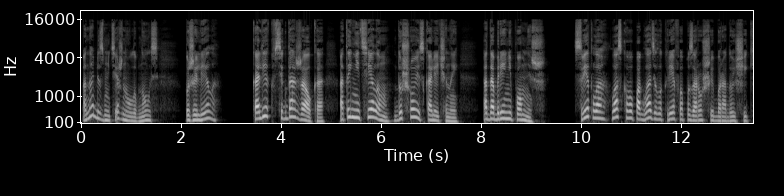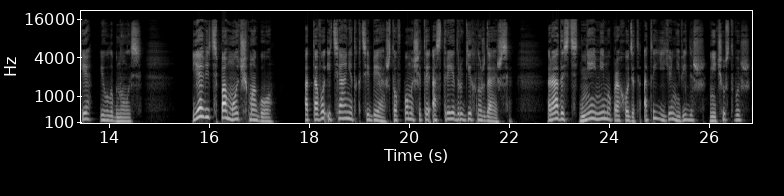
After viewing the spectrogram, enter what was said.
Она безмятежно улыбнулась, пожалела, Коллег всегда жалко, а ты не телом, душой искалеченной, о добре не помнишь. Светла ласково погладила Крефа по заросшей бородой щеке и улыбнулась. Я ведь помочь могу. Оттого и тянет к тебе, что в помощи ты острее других нуждаешься. Радость дней мимо проходит, а ты ее не видишь, не чувствуешь.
